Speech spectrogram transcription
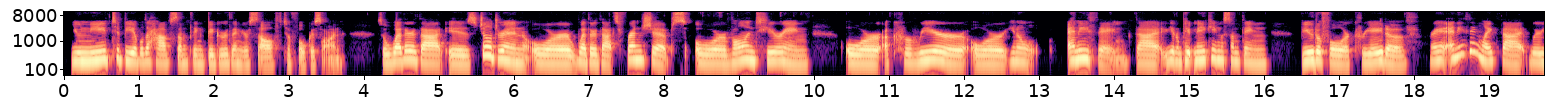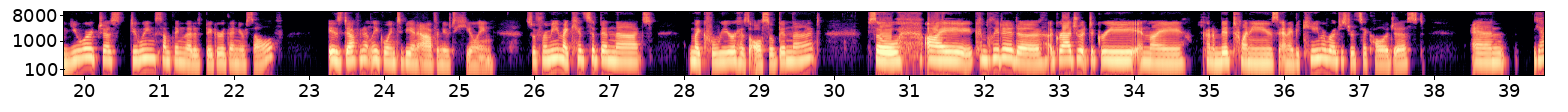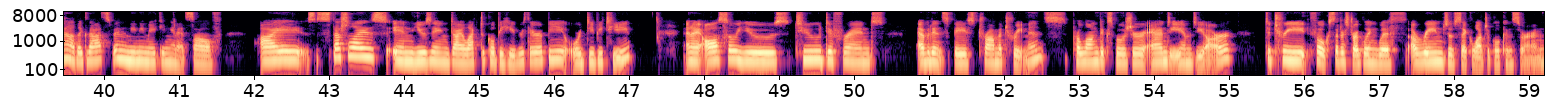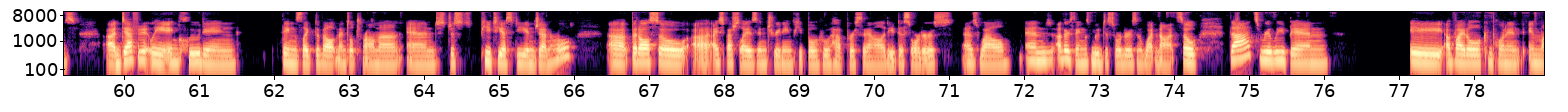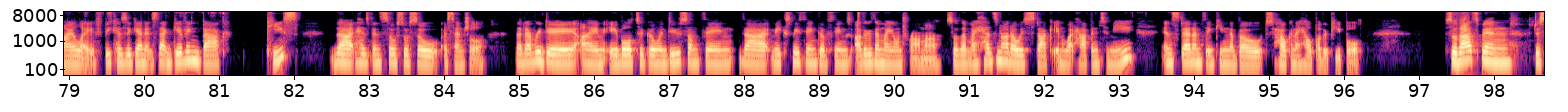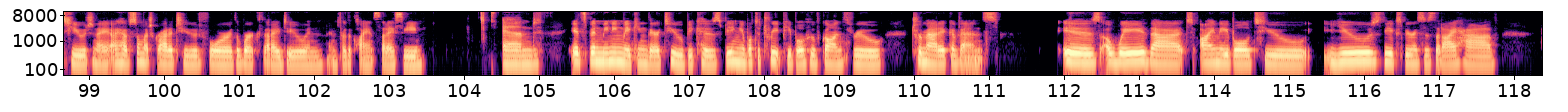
You need to be able to have something bigger than yourself to focus on. So, whether that is children, or whether that's friendships, or volunteering, or a career, or, you know, anything that, you know, making something beautiful or creative, right? Anything like that, where you are just doing something that is bigger than yourself, is definitely going to be an avenue to healing. So for me, my kids have been that. My career has also been that. So I completed a, a graduate degree in my kind of mid 20s and I became a registered psychologist. And yeah, like that's been meaning making in itself. I specialize in using dialectical behavior therapy or DBT. And I also use two different evidence based trauma treatments, prolonged exposure, and EMDR to treat folks that are struggling with a range of psychological concerns, uh, definitely including things like developmental trauma and just PTSD in general. Uh, but also, uh, I specialize in treating people who have personality disorders as well, and other things, mood disorders and whatnot. So that's really been a, a vital component in my life because, again, it's that giving back piece that has been so, so, so essential. That every day I'm able to go and do something that makes me think of things other than my own trauma so that my head's not always stuck in what happened to me. Instead, I'm thinking about how can I help other people. So that's been just huge. And I, I have so much gratitude for the work that I do and, and for the clients that I see. And it's been meaning making there too, because being able to treat people who've gone through traumatic events is a way that I'm able to use the experiences that I have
